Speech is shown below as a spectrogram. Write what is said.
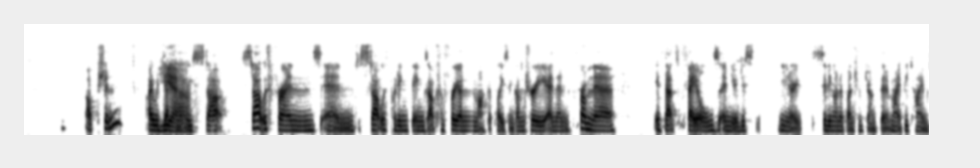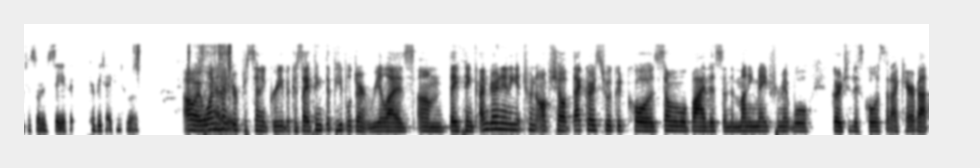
option. I would definitely yeah. start start with friends and start with putting things up for free on marketplace and gumtree. And then from there if that fails and you're just you know sitting on a bunch of junk then it might be time to sort of see if it could be taken to a Oh, I 100% agree because I think that people don't realize um, they think I'm donating it to an op shop. That goes to a good cause. Someone will buy this and the money made from it will go to this cause that I care about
